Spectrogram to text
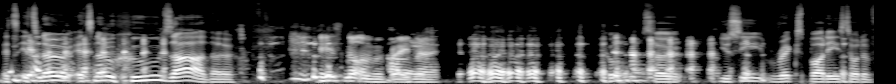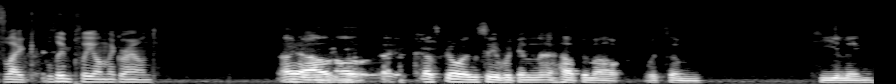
It's it's no it's no who's are though. It's not, I'm afraid. No. Cool. So you see Rick's body sort of like limply on the ground. Oh, yeah, I'll, I'll, uh, let's go and see if we can uh, help him out with some healing.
